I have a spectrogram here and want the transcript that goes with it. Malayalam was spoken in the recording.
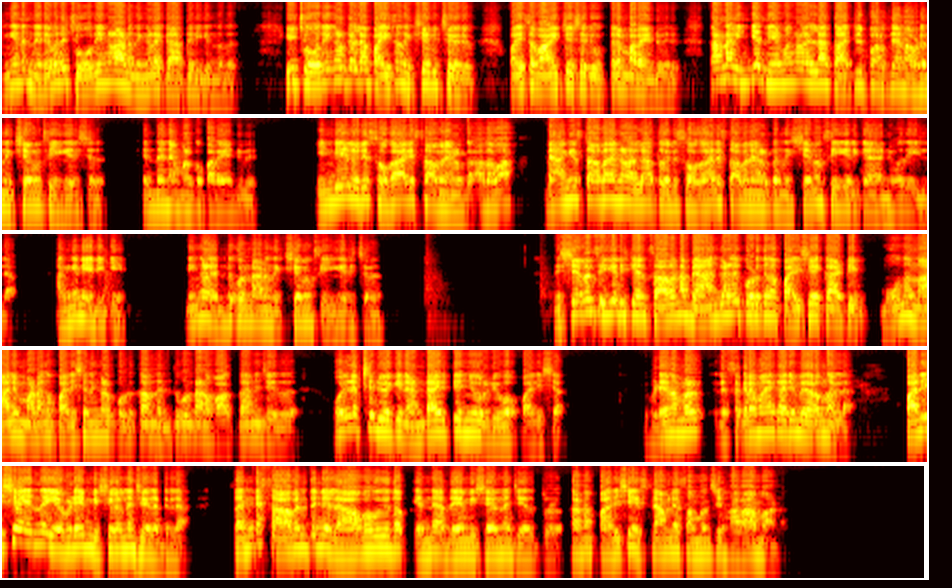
ഇങ്ങനെ നിരവധി ചോദ്യങ്ങളാണ് നിങ്ങളെ കാത്തിരിക്കുന്നത്. ഈ ചോദ്യങ്ങൾക്കെല്ലാം പൈസ നിക്ഷേപിച്ചു വരും. പൈസ വാങ്ങിച്ചു വെച്ചൊരു ഉത്തരം പറയേണ്ടി വരും. കാരണം ഇന്ത്യൻ നിയമങ്ങളെല്ലാം കാറ്റിൽ പറത്തിയാണ് അവിടെ നിക്ഷേപം സ്വീകരിച്ചത്. എന്ന് തന്നെ നമ്മൾക്ക് പറയേണ്ടി വരും. ഇന്ത്യയിൽ ഒരു സ്വകാര്യ സ്ഥാപനങ്ങൾക്ക് അഥവാ ബാങ്കിംഗ് സ്ഥാപനങ്ങളല്ലാത്ത ഒരു സ്വകാര്യ സ്ഥാപനങ്ങൾക്ക് നിക്ഷേപം സ്വീകരിക്കാൻ അനുമതിയില്ല. അങ്ങനെ ഇരിക്കെ നിങ്ങൾ എന്തുകൊണ്ടാണ് നിക്ഷേപം സ്വീകരിച്ചത്? നിക്ഷേപം സ്വീകരിക്കാൻ സാധാരണ ബാങ്കുകളിൽ കൊടുക്കുന്ന പലിശയെക്കാട്ടി മൂന്നും നാലും മടങ്ങ് പലിശ നിങ്ങൾ കൊടുക്കാമെന്ന് എന്തുകൊണ്ടാണ് വാഗ്ദാനം ചെയ്തത്? ഒരു ലക്ഷം രൂപയ്ക്ക് രണ്ടായിരത്തി അഞ്ഞൂറ് രൂപ പലിശ. ഇവിടെ നമ്മൾ രസകരമായ കാര്യം വേറൊന്നല്ല. പലിശ എന്ന് എവിടെയും വിശകലനം ചെയ്തിട്ടില്ല. തന്റെ സ്ഥാപനത്തിന്റെ ലാഭവിഹിതം എന്നേ അദ്ദേഹം വിശകലനം ചെയ്തിട്ടുള്ളൂ. കാരണം പലിശ ഇസ്ലാമിനെ സംബന്ധിച്ച് ഹറാമാണ്.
